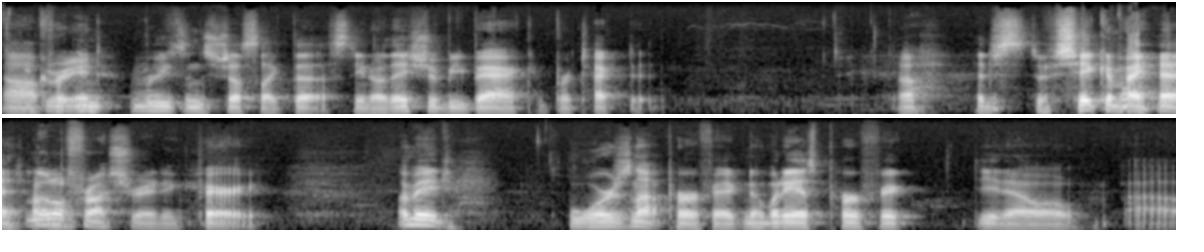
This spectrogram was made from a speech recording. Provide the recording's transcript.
uh, for in, reasons just like this. You know they should be back and protected. Uh, i just was shaking my head. A little on frustrating. Very. i mean war's not perfect. Nobody has perfect you know uh,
